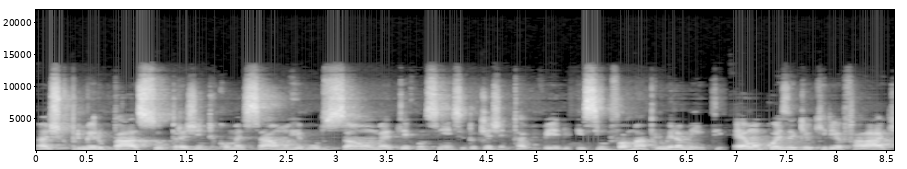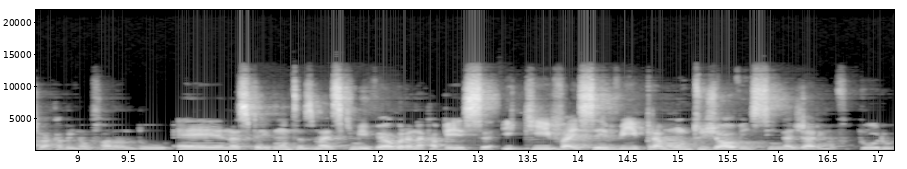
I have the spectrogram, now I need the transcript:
Acho que o primeiro passo para a gente começar uma revolução é ter consciência do que a gente está vivendo e se informar primeiramente. É uma coisa que eu queria falar, que eu acabei não falando é, nas perguntas, mas que me veio agora na cabeça e que vai servir para muitos jovens se engajarem no futuro,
